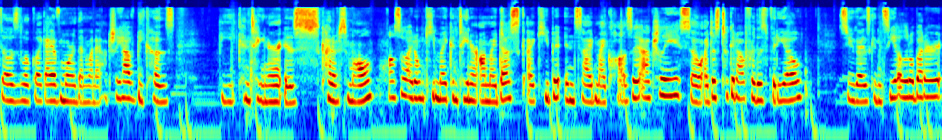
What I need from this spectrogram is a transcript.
does look like I have more than what I actually have because the container is kind of small. Also, I don't keep my container on my desk. I keep it inside my closet actually. So I just took it out for this video so you guys can see it a little better.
